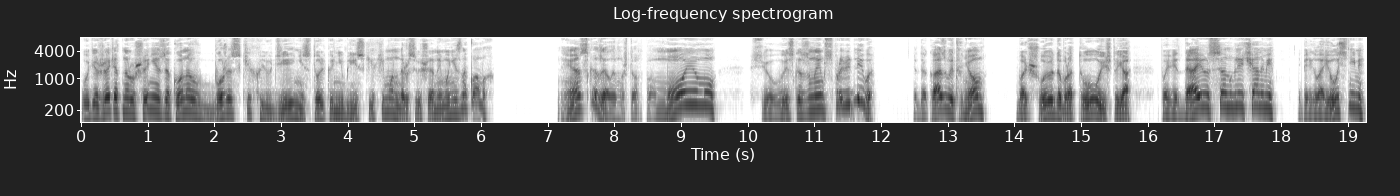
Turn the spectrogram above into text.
удержать от нарушения законов божеских людей, не столько не близких ему, но даже совершенно ему незнакомых. Я сказал ему, что, по-моему, все высказано им справедливо и доказывает в нем большую доброту, и что я повидаюсь с англичанами и переговорю с ними,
